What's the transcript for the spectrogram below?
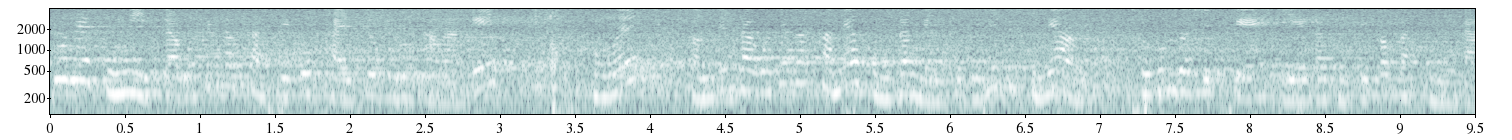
손에 공이 있다고 생각하시고 발 쪽으로 강하게 공을 던진다고 생각하며 동작 연습을 해주시면 조금 더 쉽게 이해가 되실 것 같습니다.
